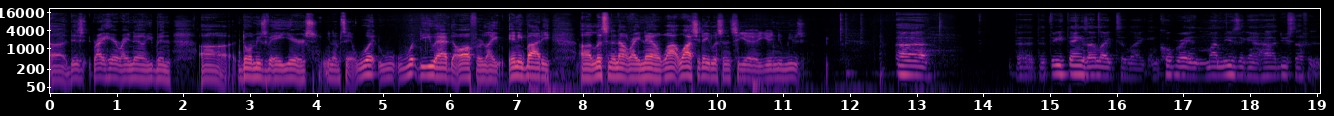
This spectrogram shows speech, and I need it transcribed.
Uh, this right here, right now. You've been uh, doing music for eight years. You know what I'm saying? What what do you have to offer? Like anybody uh, listening out right now, why why should they listen to your your new music? Uh, the the three things I like to like incorporate in my music and how I do stuff is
